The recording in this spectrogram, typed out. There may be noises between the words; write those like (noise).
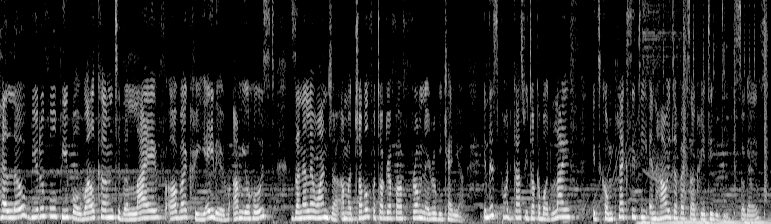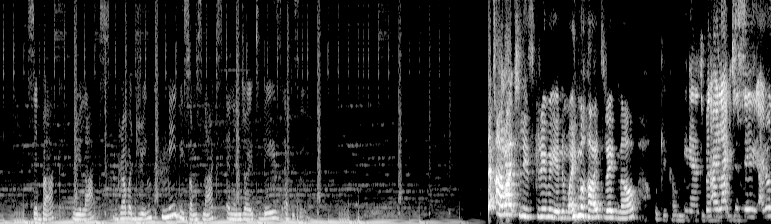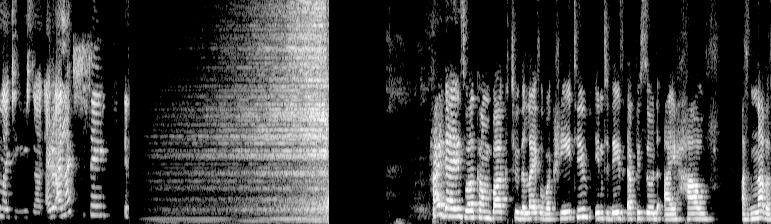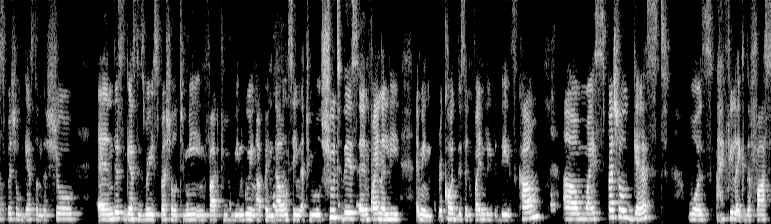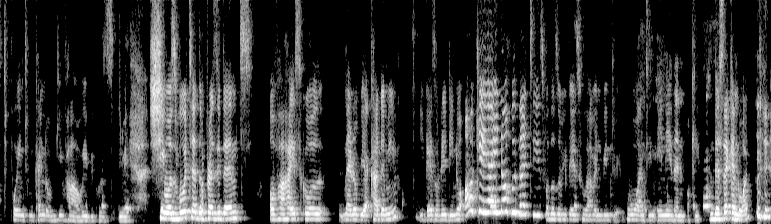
Hello, beautiful people. Welcome to the life of a creative. I'm your host, Zanelle Wanja. I'm a travel photographer from Nairobi, Kenya. In this podcast, we talk about life, its complexity, and how it affects our creativity. So, guys, sit back, relax, grab a drink, maybe some snacks, and enjoy today's episode. I'm actually screaming in my (laughs) heart right now. Okay, calm down. Yes, but I like to say I don't like to use that. I don't. I like to say if. Hi guys, welcome back to the Life of a Creative. In today's episode, I have another special guest on the show, and this guest is very special to me. In fact, we've been going up and down saying that we will shoot this and finally, I mean, record this, and finally the days come. Um, my special guest was I feel like the first point we kind of give her away because anyway, she was voted the president of her high school Nairobi Academy. You guys already know. Okay, I know who that is. For those of you guys who haven't been to it, who aren't in any, then okay. The second one, (laughs)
